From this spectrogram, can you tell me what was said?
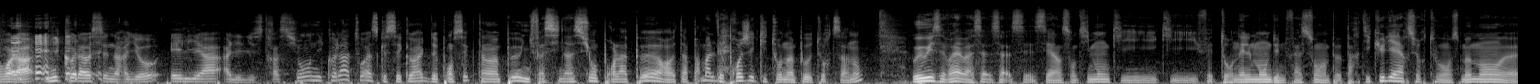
voilà, Nicolas au scénario, Elia à l'illustration. Nicolas, toi, est-ce que c'est correct de penser que tu as un peu une fascination pour la peur? Tu as pas mal de projets qui tournent un peu autour de ça, non? Oui, oui, c'est vrai. bah, c'est un sentiment qui, qui fait tourner le monde d'une façon un peu particulière, surtout en ce moment. euh,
